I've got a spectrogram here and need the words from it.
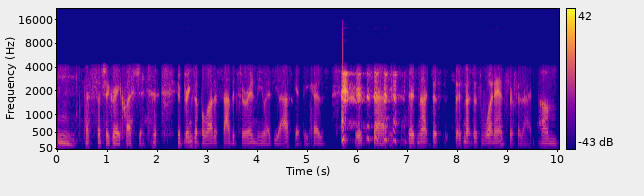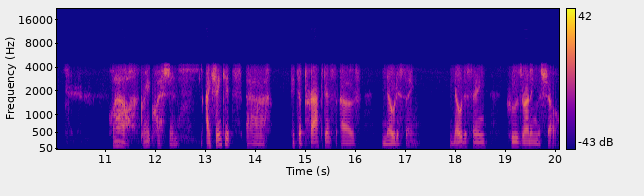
Mm, that's such a great question. it brings up a lot of saboteur in me as you ask it because it's, uh, it's, there's not just there's not just one answer for that. Um, wow, great question. I think it's uh, it's a practice of noticing, noticing who's running the show.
